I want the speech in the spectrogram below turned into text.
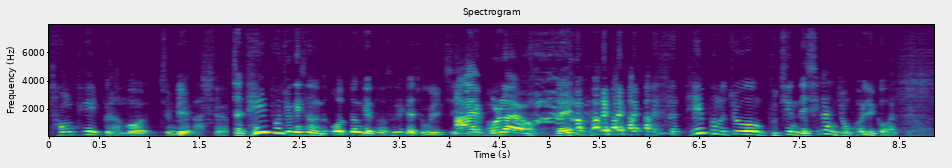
청 테이프를 한번 준비해 봤어요. 자, 테이프 중에서는 어떤 게 더 소리가 좋을지. 아 몰라요. 네. 테이프는 좀 붙이는데 시간이 좀 걸릴 것 같아요.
